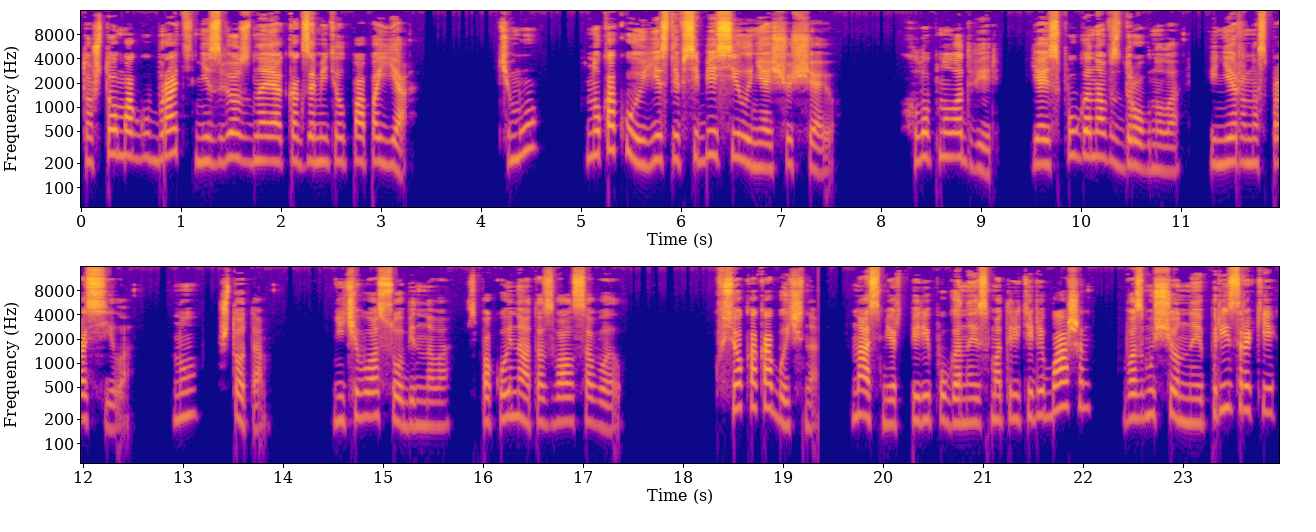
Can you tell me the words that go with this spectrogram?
то что могу брать незвездное, как заметил папа, я? Тьму? Но какую, если в себе силы не ощущаю? Хлопнула дверь. Я испуганно вздрогнула и нервно спросила. «Ну, что там?» «Ничего особенного», — спокойно отозвался Вэл. «Все как обычно. Насмерть перепуганные смотрители башен, возмущенные призраки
